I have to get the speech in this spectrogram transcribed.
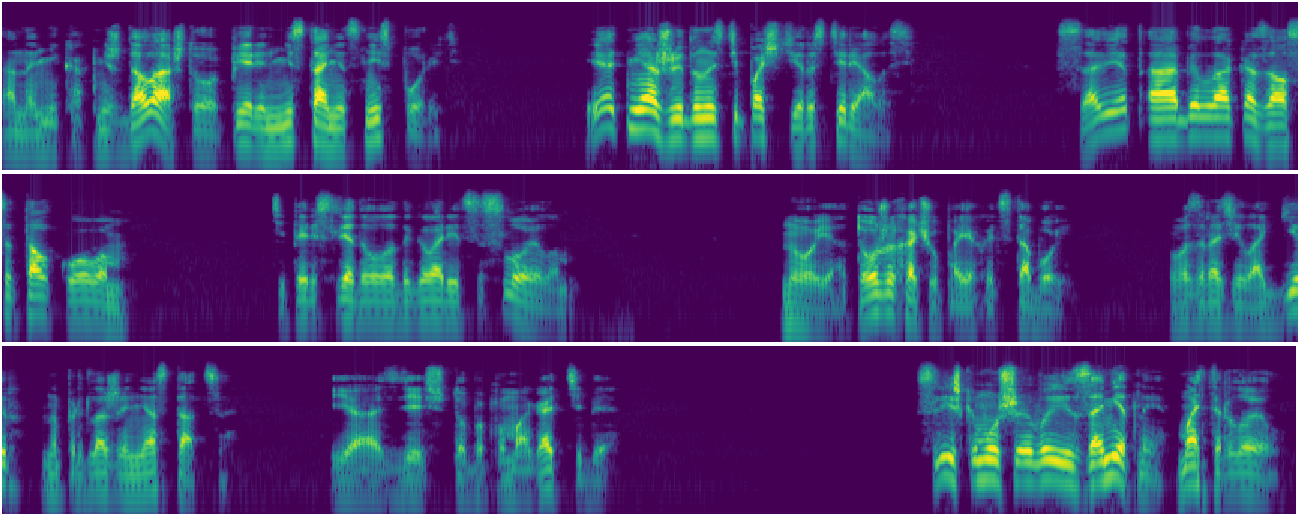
Она никак не ждала, что Перин не станет с ней спорить. И от неожиданности почти растерялась. Совет Абела оказался толковым. Теперь следовало договориться с Лойлом. «Но я тоже хочу поехать с тобой», — возразил Агир на предложение остаться. «Я здесь, чтобы помогать тебе». «Слишком уж вы заметны, мастер Лойл», —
